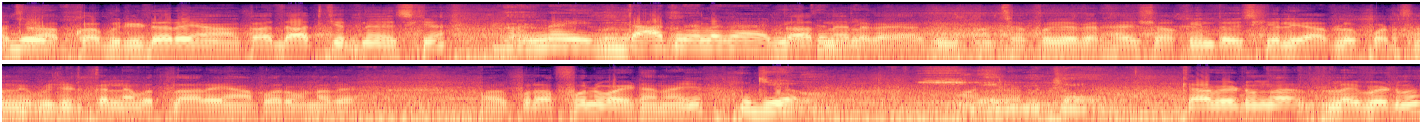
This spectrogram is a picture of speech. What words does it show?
अच्छा आपका ब्रीडर है यहाँ का? दांत कितने हैं इसके? नहीं दांत नहीं लगाया अभी दांत नहीं लगाया अभी। अच्छा कोई अगर है शौकीन तो इसके लिए आप लोग पर्सनली विज़िट कर लें बतला रहे हैं यहाँ पर ओनर है। और पूरा फुल वाइट है ना ये? जी। हाँ माशा क्या वेट होगा लाइव वेट में?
